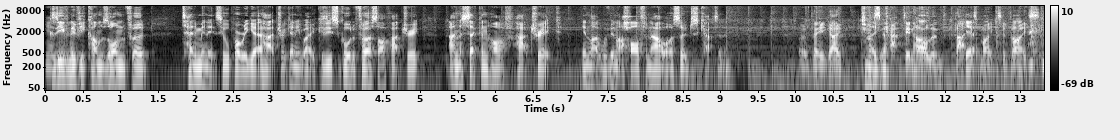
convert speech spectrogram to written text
because even if he comes on for 10 minutes, he'll probably get a hat trick anyway because he scored a first half hat trick and a second half hat trick in like within like half an hour. So just captain him. Well, there you go. There Just you go. Captain Haaland. That is Yeah. Mike's advice.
